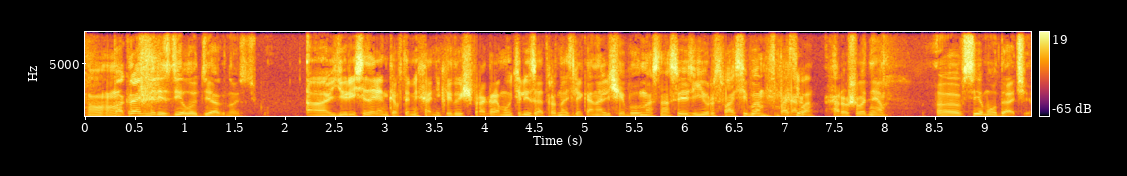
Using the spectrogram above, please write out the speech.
По крайней мере, сделают диагностику. А, Юрий Сидоренко, автомеханик, ведущий программы «Утилизатор» на телеканале «Чей» был у нас на связи. Юр, спасибо. Спасибо. Хоро- хорошего дня. Э, Всем удачи.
